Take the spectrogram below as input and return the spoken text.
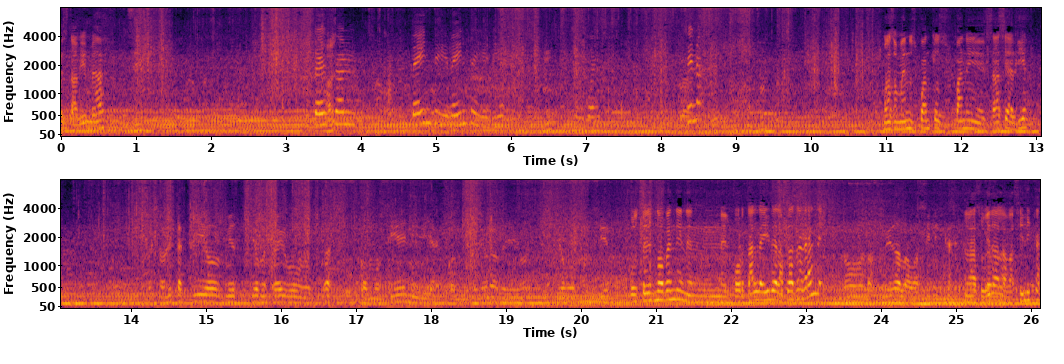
Está bien, ¿verdad? Ustedes son 20 y 20 y 10. 50. ¿Sí, no? Más o menos cuántos panes hace al día. pues ahorita aquí yo, me- yo me traigo ah, como 100 y ya con mi señora de llevo otros 100. Ustedes no venden en el portal de ahí de la Plaza Grande, No, la subida a la basílica. en la subida a la Basílica.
